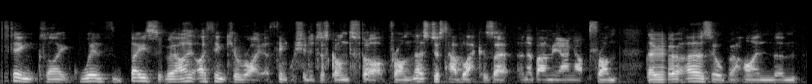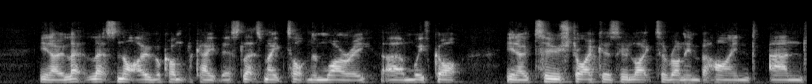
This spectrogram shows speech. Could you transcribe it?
think like with basically, I, I think you're right. I think we should have just gone to up front. Let's just have Lacazette and Aubameyang up front. They were Özil behind them. You know, let let's not overcomplicate this. Let's make Tottenham worry. Um, we've got you know two strikers who like to run in behind and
